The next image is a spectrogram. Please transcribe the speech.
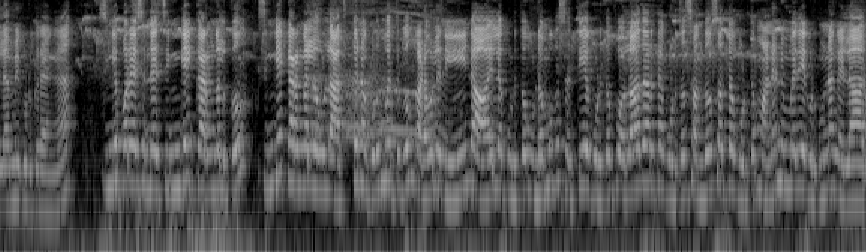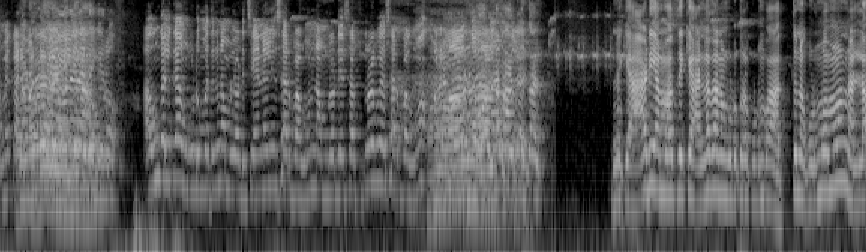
எல்லாமே கொடுக்குறாங்க. சிங்கப்பூரை சேர்ந்த சிங்கைக்கரங்களுக்கும் சிங்கைக்கரங்களில் உள்ள அத்தனை குடும்பத்துக்கும் கடவுளை நீண்ட ஆயில கொடுத்து உடம்புக்கு சக்தியை கொடுத்து பொருளாதாரத்தை கொடுத்து சந்தோஷத்தை கொடுத்து மன நிம்மதியை கொடுக்கும் நாங்கள் எல்லாருமே கடவுளை அவங்களுக்கு அவங்க குடும்பத்துக்கு நம்மளோட சேனலின் சார்பாகவும் நம்மளுடைய சப்ஸ்கிரைபர் சார்பாகவும் இன்னைக்கு ஆடி அமாவாசைக்கு அன்னதானம் கொடுக்குற குடும்பம் அத்தனை குடும்பமும் நல்லா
